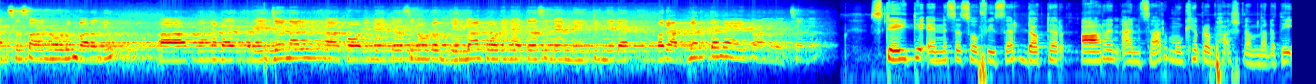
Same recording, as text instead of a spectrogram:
അൻസർ സാറിനോടും പറഞ്ഞു. നിങ്ങളുടെ റീജിയണൽ കോർഡിനേറ്റേഴ്സിനോടും ജില്ലാ കോർഡിനേറ്റേഴ്സിന്റെ മീറ്റിങ്ങിൽ ഒരു അഭ്യർത്ഥനയായിട്ടാണ് വെച്ചത്. State N S S officer doctor R N Ansar മുഖ്യപ്രഭാഷണം നടത്തി.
